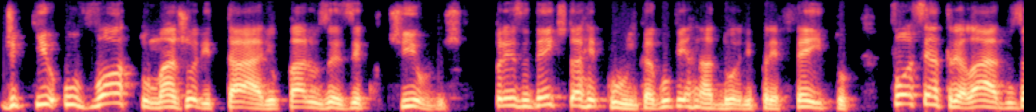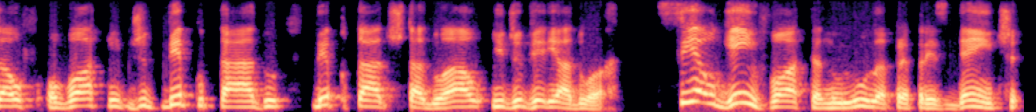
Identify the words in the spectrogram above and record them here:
de que o voto majoritário para os executivos, presidente da República, governador e prefeito, fossem atrelados ao, ao voto de deputado, deputado estadual e de vereador. Se alguém vota no Lula para presidente,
